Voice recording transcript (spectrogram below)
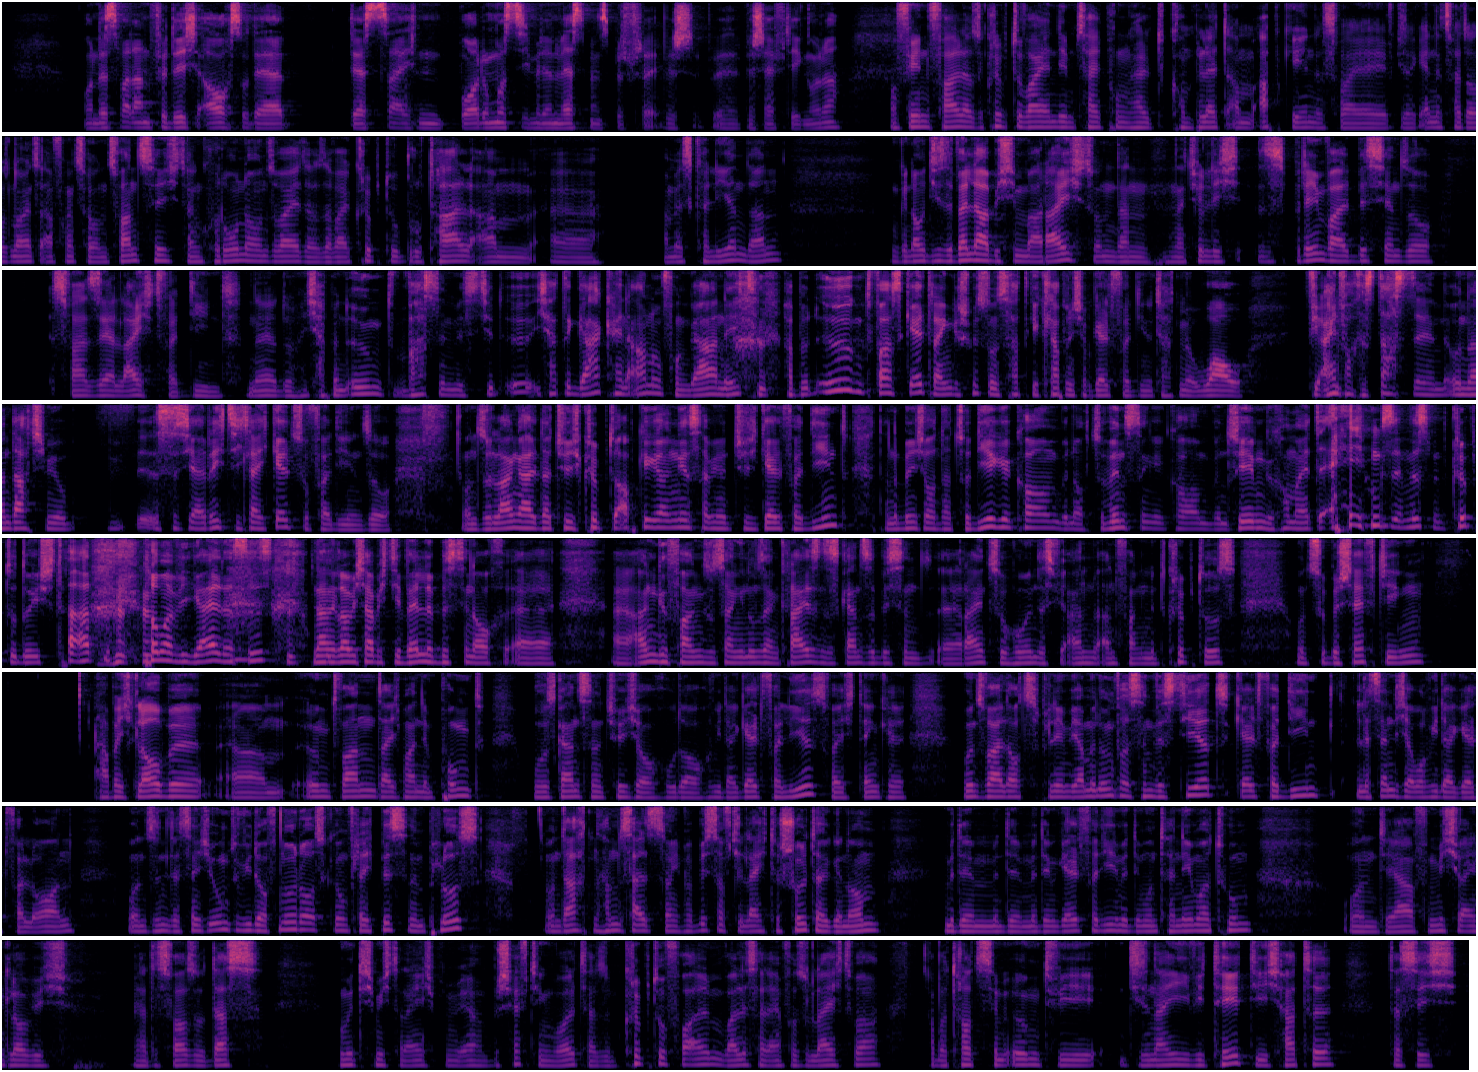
Und das war dann für dich auch so der, das Zeichen, boah, du musst dich mit Investments besch besch beschäftigen, oder? Auf jeden Fall. Also Krypto war ja in dem Zeitpunkt halt komplett am Abgehen. Das war ja, wie gesagt, Ende 2019, Anfang 2020, dann Corona und so weiter. Also da war Krypto brutal am, äh, am Eskalieren dann. Und genau diese Welle habe ich ihm erreicht. Und dann natürlich, das Problem war halt ein bisschen so, es war sehr leicht verdient. Ne? Ich habe in irgendwas investiert. Ich hatte gar keine Ahnung von gar nichts. habe in irgendwas Geld reingeschmissen und es hat geklappt und ich habe Geld verdient. Und dachte mir, wow, wie einfach ist das denn? Und dann dachte ich mir, es ist ja richtig leicht, Geld zu verdienen. So. Und solange halt natürlich Krypto abgegangen ist, habe ich natürlich Geld verdient. Dann bin ich auch noch zu dir gekommen, bin auch zu Winston gekommen, bin zu jedem gekommen, hätte, ey Jungs, ihr müsst mit Krypto durchstarten. Schau mal, wie geil das ist. Und dann, glaube ich, habe ich die Welle ein bisschen auch äh, äh, angefangen, sozusagen in unseren Kreisen das Ganze ein bisschen äh, reinzuholen, dass wir an, anfangen mit Kryptos uns zu beschäftigen. Aber ich glaube, ähm, irgendwann, sag ich mal, an dem Punkt, wo das Ganze natürlich auch, du auch wieder Geld verlierst, weil ich denke, für uns war halt auch das Problem, wir haben in irgendwas investiert, Geld verdient, letztendlich aber auch wieder Geld verloren und sind letztendlich irgendwie wieder auf Null rausgekommen, vielleicht ein bisschen im Plus und dachten, haben das alles, sag ich mal, ein bisschen auf die leichte Schulter genommen mit dem, mit dem, mit dem Geld verdienen, mit dem Unternehmertum. Und ja, für mich war eigentlich, glaube ich, ja, das war so das, womit ich mich dann eigentlich mehr beschäftigen wollte, also im Krypto vor allem, weil es halt einfach so leicht war, aber trotzdem irgendwie diese Naivität, die ich hatte, dass ich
